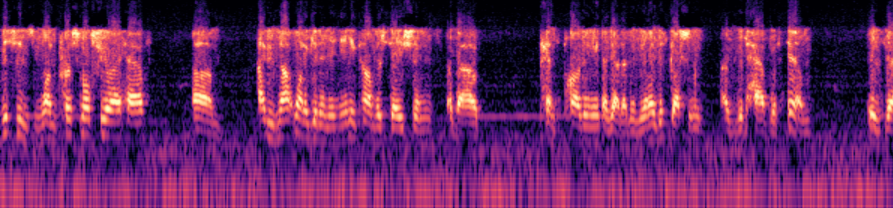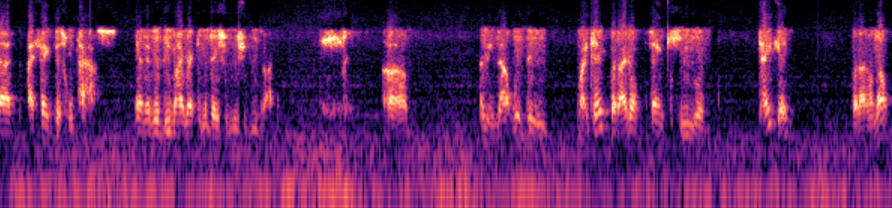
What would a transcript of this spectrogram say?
this is one personal fear I have. Um, I do not want to get into any conversations about Pence party, anything. I mean, the only discussion I would have with him is that I think this will pass, and it would be my recommendation we should resign. Um, I mean, that would be my take, but I don't think he would take it. But I don't know.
